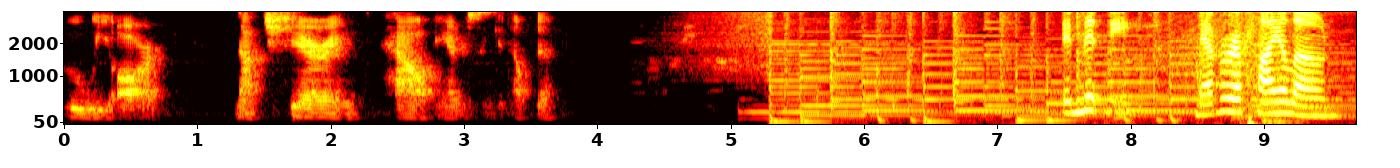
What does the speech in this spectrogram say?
who we are, not sharing how Anderson can help them. Admit me, never apply alone.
